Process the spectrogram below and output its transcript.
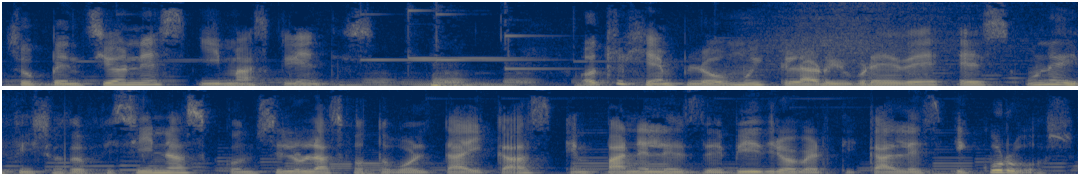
subvenciones y más clientes. Otro ejemplo muy claro y breve es un edificio de oficinas con células fotovoltaicas en paneles de vidrio verticales y curvos.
